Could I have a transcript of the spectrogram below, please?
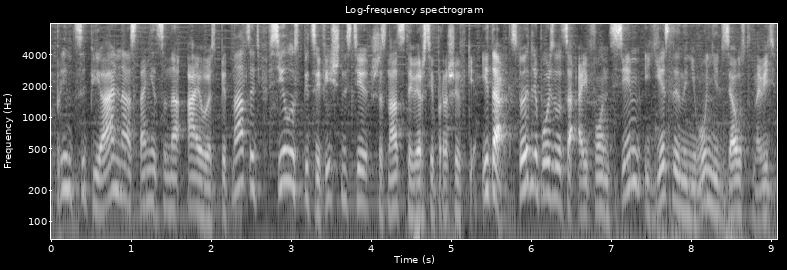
принципиально останется на iOS 15 в силу специфичности 16 версии прошивки. Итак, стоит ли пользоваться iPhone 7, если на него нельзя установить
